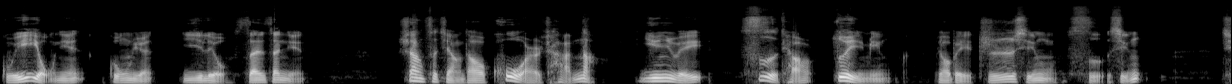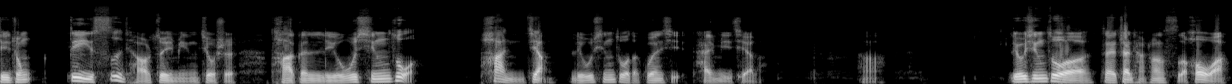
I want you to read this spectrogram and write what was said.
癸酉年，公元一六三三年。上次讲到库尔禅呐，因为四条罪名要被执行死刑。其中第四条罪名就是他跟刘星座叛将刘星座的关系太密切了啊！刘星座在战场上死后啊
